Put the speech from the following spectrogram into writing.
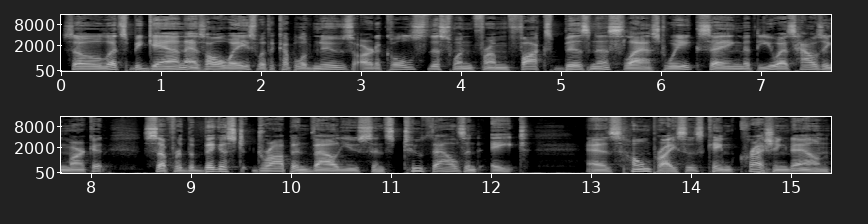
So let's begin, as always, with a couple of news articles. This one from Fox Business last week saying that the U.S. housing market suffered the biggest drop in value since 2008 as home prices came crashing down.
